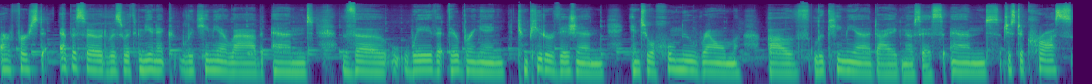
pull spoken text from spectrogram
our first episode was with munich leukemia lab and the way that they're bringing computer vision into a whole new realm of leukemia diagnosis. And just across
